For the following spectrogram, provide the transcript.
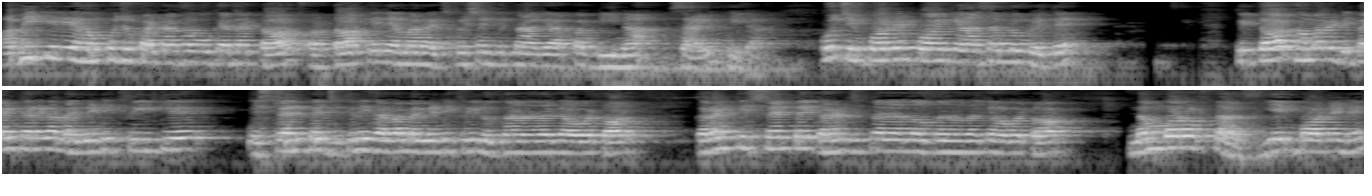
अभी के लिए हमको जो पढ़ना था वो क्या था? टॉर्क और टॉर्क के लिए हमारा एक्सप्रेशन कितना आ गया आपका? B N A sine theta कुछ इंपॉर्टेंट पॉइंट यहाँ से हम लोग लेते हैं कि टॉर्क हमारा डिपेंड करेगा मैग्नेटिक फ़ील्ड के स्ट्रेंथ पे जितनी ज़्यादा मैग्नेटिक फ़ील्ड उतना ज़्यादा क्या होगा टॉर्क करंट की स्ट्रेंथ पे करंट जितना ज़्यादा, उतना ज़्यादा क्या होगा टॉर्क नंबर ऑफ़ टर्न्स ये इंपॉर्टेंट है।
